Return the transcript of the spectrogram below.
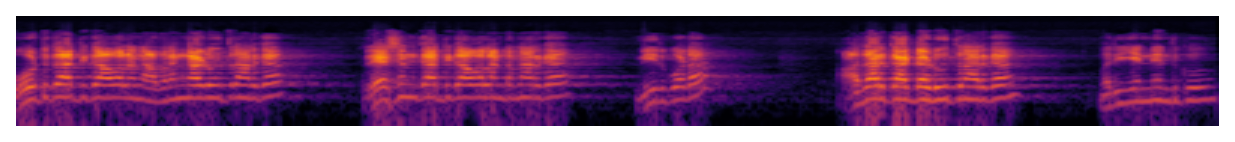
ఓటు కార్డు కావాలని అదనంగా అడుగుతున్నారుగా? రేషన్ కార్డు కావాలంటున్నారుగా? మీరు కూడా ఆధార్ కార్డు అడుగుతున్నారుగా? మరి ఇవన్నీ ఎందుకు?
